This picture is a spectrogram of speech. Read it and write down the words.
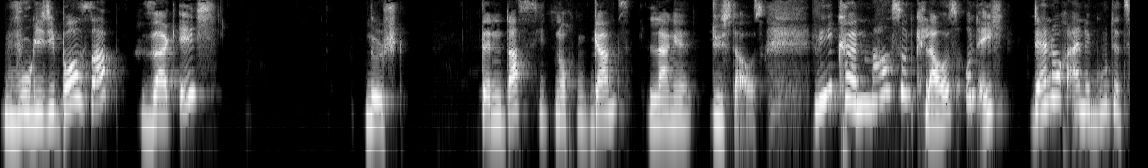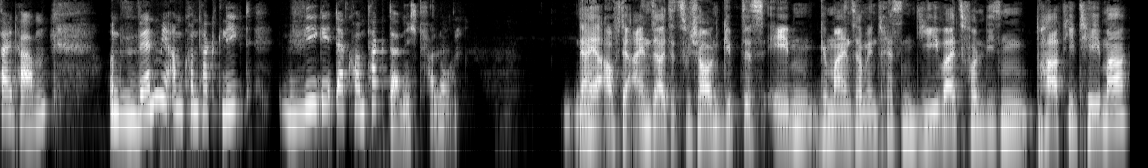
wo geht die Boss ab? Sag ich, nischt. Denn das sieht noch ganz lange düster aus. Wie können Maus und Klaus und ich dennoch eine gute Zeit haben? Und wenn mir am Kontakt liegt, wie geht der Kontakt da nicht verloren? Naja, auf der einen Seite zu schauen, gibt es eben gemeinsame Interessen jeweils von diesem Party-Thema.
